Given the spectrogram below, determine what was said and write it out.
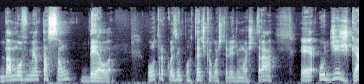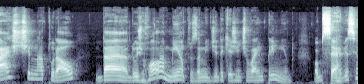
da movimentação dela. Outra coisa importante que eu gostaria de mostrar é o desgaste natural da, dos rolamentos à medida que a gente vai imprimindo. Observe, esse,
